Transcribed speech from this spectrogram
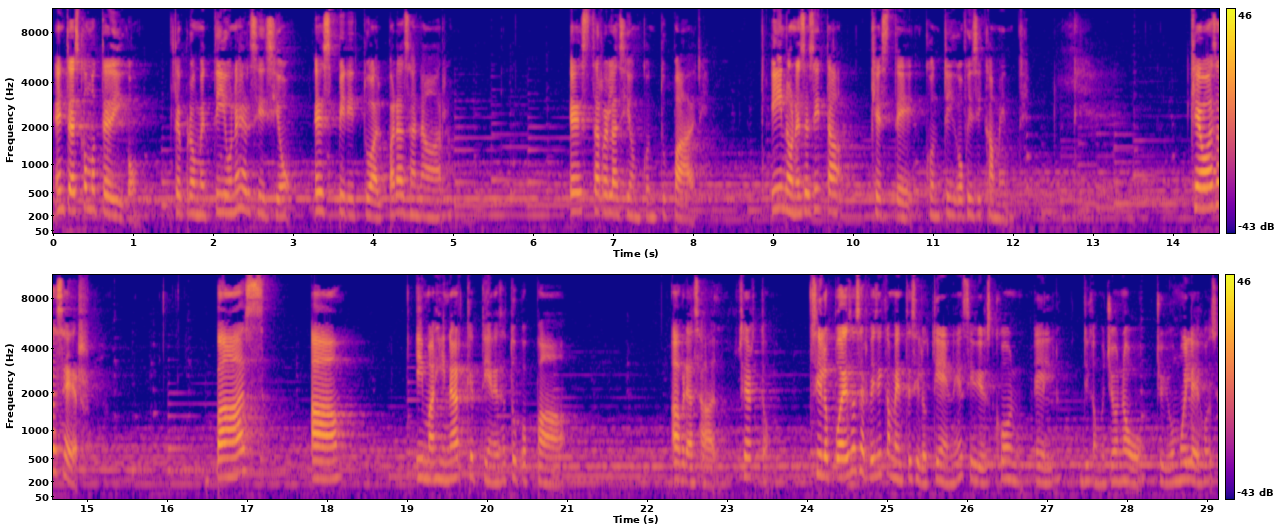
Entonces, como te digo, te prometí un ejercicio espiritual para sanar esta relación con tu padre y no necesita que esté contigo físicamente. ¿Qué vas a hacer? Vas a imaginar que tienes a tu papá abrazado, ¿cierto? Si lo puedes hacer físicamente, si lo tienes, si vives con él, digamos yo no, yo vivo muy lejos,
